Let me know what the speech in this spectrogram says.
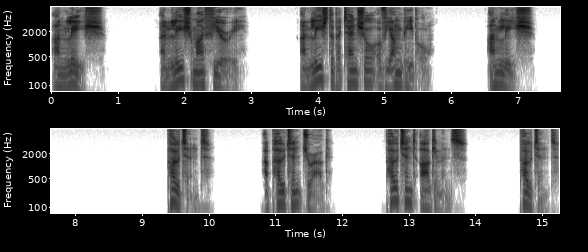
Unleash. Unleash my fury. Unleash the potential of young people. Unleash. Potent. A potent drug. Potent arguments. Potent.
